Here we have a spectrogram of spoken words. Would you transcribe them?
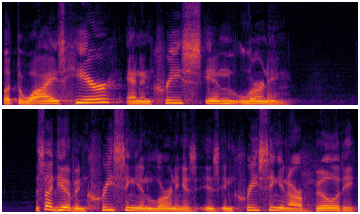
let the wise hear and increase in learning. This idea of increasing in learning is, is increasing in our ability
